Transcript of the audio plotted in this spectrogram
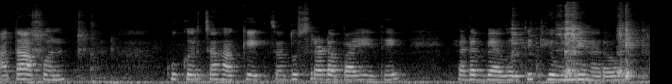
आता आपण कुकरचा हा केकचा दुसरा डब्बा आहे इथे ह्या डब्यावरती ठेवून घेणार आहोत.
